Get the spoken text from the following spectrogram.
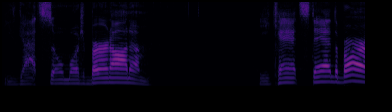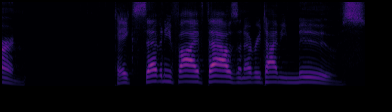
He's got so much burn on him. He can't stand the burn. Takes 75,000 every time he moves.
